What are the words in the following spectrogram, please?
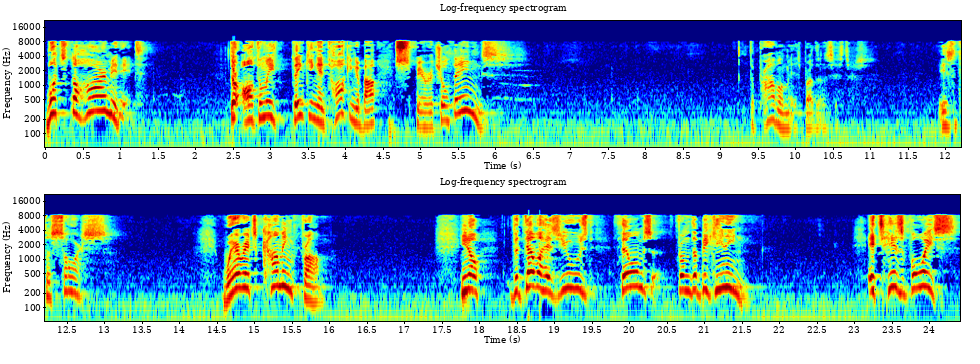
what's the harm in it? They're ultimately thinking and talking about spiritual things. The problem is, brothers and sisters, is the source. Where it's coming from. You know, the devil has used films from the beginning. It's his voice.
